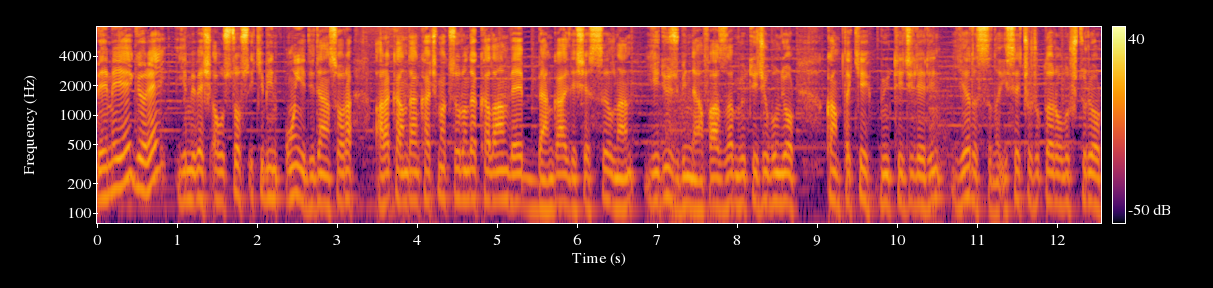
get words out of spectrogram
BM'ye göre 25 Ağustos 2017'den sonra Arakan'dan kaçmak zorunda kalan ve Bengaldeş'e sığınan 700 binden fazla mülteci bulunuyor. Kamptaki mültecilerin yarısını ise çocuklar oluşturuyor.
